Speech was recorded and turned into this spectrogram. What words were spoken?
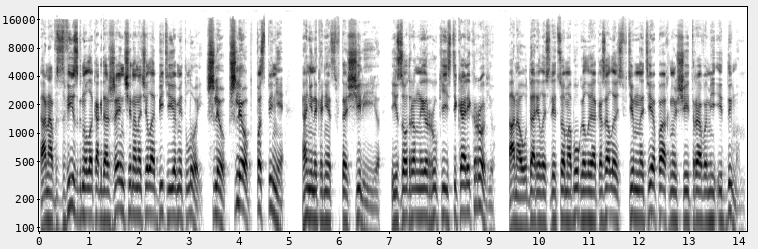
Она взвизгнула, когда женщина начала бить ее метлой. Шлеп, шлеп по спине. Они, наконец, втащили ее. Изодранные руки истекали кровью. Она ударилась лицом об угол и оказалась в темноте, пахнущей травами и дымом.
